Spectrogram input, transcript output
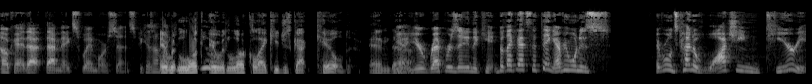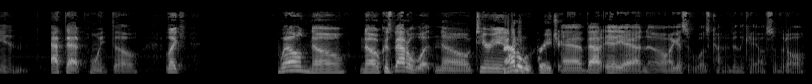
okay, that that makes way more sense because I'm it like, would look it would look like he just got killed and uh, yeah, you're representing the king, but like that's the thing. Everyone is everyone's kind of watching Tyrion at that point though. Like, well, no, no, because battle what? No, Tyrion battle was raging Yeah, about yeah, yeah, no. I guess it was kind of in the chaos of it all.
